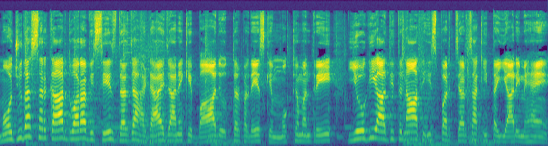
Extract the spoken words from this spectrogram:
मौजूदा सरकार द्वारा विशेष दर्जा हटाए जाने के बाद उत्तर प्रदेश के मुख्यमंत्री योगी आदित्यनाथ इस पर चर्चा की तैयारी में हैं,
